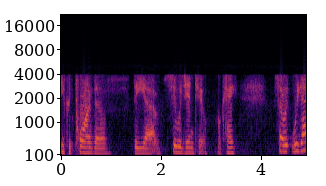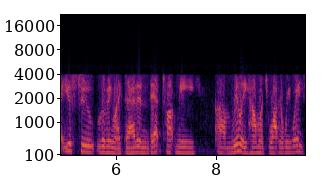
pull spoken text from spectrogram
you could pour the the uh sewage into, okay? So we got used to living like that and that taught me um really how much water we waste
